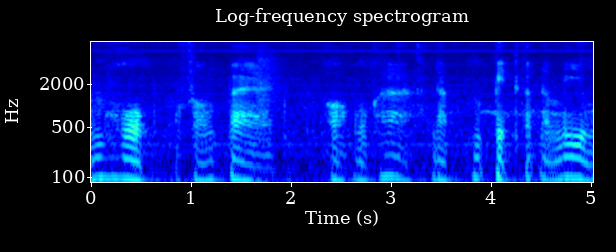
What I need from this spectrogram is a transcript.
มหกสองแปดออกหกห้าดับปิดครับดับไม่อยู่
